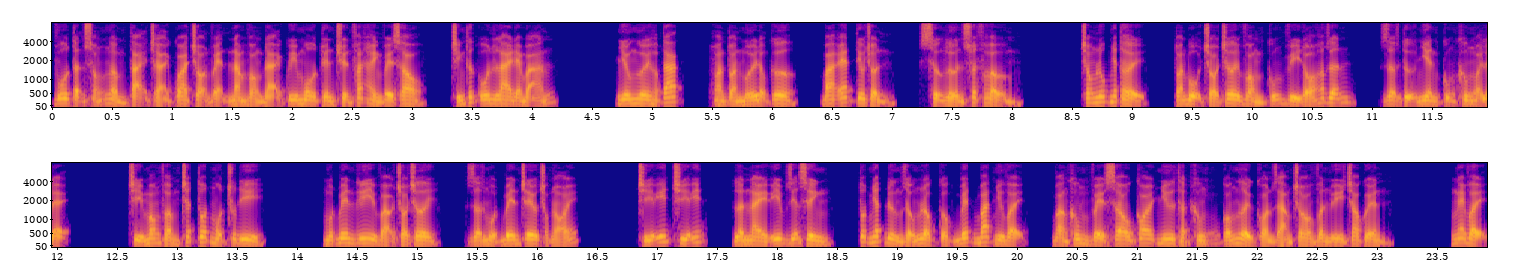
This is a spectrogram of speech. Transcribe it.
vô tận sóng ngầm tại trải qua trọn vẹn năm vòng đại quy mô tuyên truyền phát hành về sau, chính thức online đem bán. Nhiều người hợp tác, hoàn toàn mới động cơ, ba s tiêu chuẩn, xưởng lớn xuất phẩm. Trong lúc nhất thời, toàn bộ trò chơi vòng cũng vì đó hấp dẫn, giờ tự nhiên cũng không ngoại lệ. Chỉ mong phẩm chất tốt một chút đi. Một bên ghi vào trò chơi, giờ một bên t r e o chọc nói. Chí ít chí ít, lần này ít diễn sinh tốt nhất đừng giống lộc cộc bết bát như vậy, bằng không về sau coi như thật không có người còn dám cho vân uy trao quyền. Ngay vậy,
